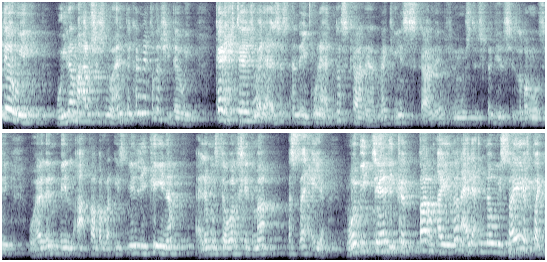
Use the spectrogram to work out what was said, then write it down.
يداويك وإلا ما عرفش شنو عندك ما يقدرش يداويك كنحتاجوا على أساس أن يكون عندنا سكانير ما كاينش سكانير في المستشفى ديال سيدي البرنوسي وهذا من بين الأعطاب الرئيسية اللي كاينة على مستوى الخدمة الصحية. وبالتالي كضطر أيضا على أنه يصيفطك.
